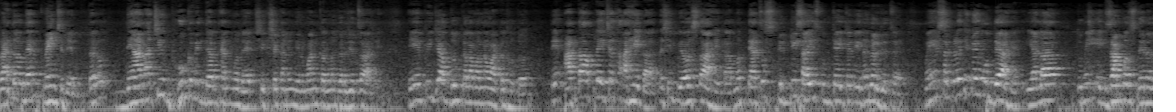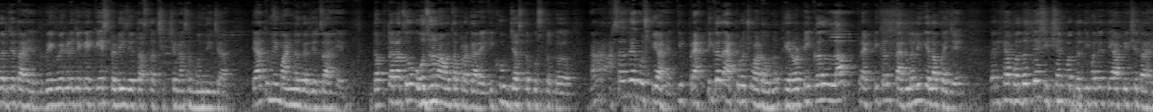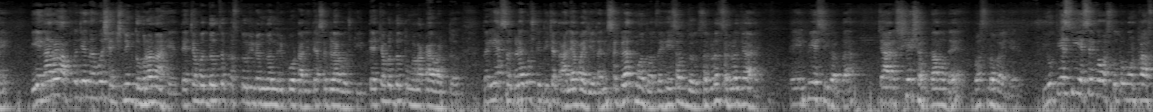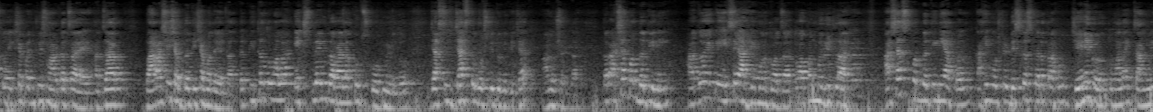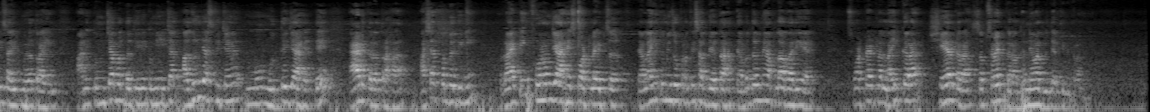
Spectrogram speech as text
रॅदर दॅन क्वेंच देम तर ज्ञानाची भूक विद्यार्थ्यांमध्ये शिक्षकांनी निर्माण करणं गरजेचं आहे. हे एपीजे अब्दुल कलामांना वाटत होतं ते आता आपल्या याच्यात आहे का? तशी व्यवस्था आहे का? मग त्याचं क्रिटिसाइज तुमच्या याच्यात येणं गरजेचं आहे. मग हे सगळे जे काही मुद्दे आहेत याला तुम्ही एक्झाम्पल्स देणं गरजेचं आहे. वेगवेगळे जे काही केस स्टडीज येत असतात शिक्षणासंबंधीच्या त्या तुम्ही मांडणं गरजेचं आहे. दप्तराचं ओझ नावाचा प्रकार आहे की खूप जास्त पुस्तकं. अशा ज्या गोष्टी आहेत की प्रॅक्टिकल अप्रोच वाढवणं थेरॉटिकलला प्रॅक्टिकल पॅरलली केला पाहिजे. तर ह्या बदलत्या शिक्षण पद्धतीमध्ये ते अपेक्षित आहे. येणारं आपलं जे नवं शैक्षणिक धोरण आहे त्याच्याबद्दलचं कस्तुरी रंगन रिपोर्ट आणि त्या सगळ्या गोष्टी त्याच्याबद्दल तुम्हाला काय वाटतं? तर या सगळ्या गोष्टी तिच्यात आल्या पाहिजेत आणि सगळ्यात महत्वाचं हे शब्द सगळं सगळं जे आहे ते एमपीएससी करता चारशे शब्दामध्ये बसलं पाहिजे. युपीएससी एस जो असतो तो मोठा असतो एकशे पंचवीस मार्काचा आहे हजार बाराशे शब्द तिच्यामध्ये येतात. तर तिथं तुम्हाला एक्सप्लेन करायला खूप स्कोप मिळतो. जास्तीत जास्त गोष्टी तुम्ही तिच्यात आणू शकता. तर अशा पद्धतीने हा जो एक एसे आहे महत्त्वाचा तो आपण बघितला आहे. अशाच पद्धतीने आपण काही गोष्टी डिस्कस करत राहू जेणेकरून तुम्हाला एक चांगली साईट मिळत राहील आणि तुमच्या पद्धतीने तुम्ही याच्यात अजून जास्तीचे मुद्दे जे आहेत ते ऍड करत राहा. अशाच पद्धतीने रायटिंग फोरम जे आहे स्पॉटलाईटचं त्यालाही तुम्ही जो प्रतिसाद देत आहात त्याबद्दल मी आपला आभारी आहे. स्पॉटलाईटला लाईक करा शेअर करा सबस्क्राईब करा. धन्यवाद विद्यार्थी मित्रांनो.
